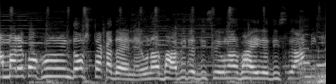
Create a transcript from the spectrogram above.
আমারে কখনো দশ টাকা দেয় নাই। ওনার ভাবিরে দিছে ওনার ভাইরে দিছে। আমি কি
